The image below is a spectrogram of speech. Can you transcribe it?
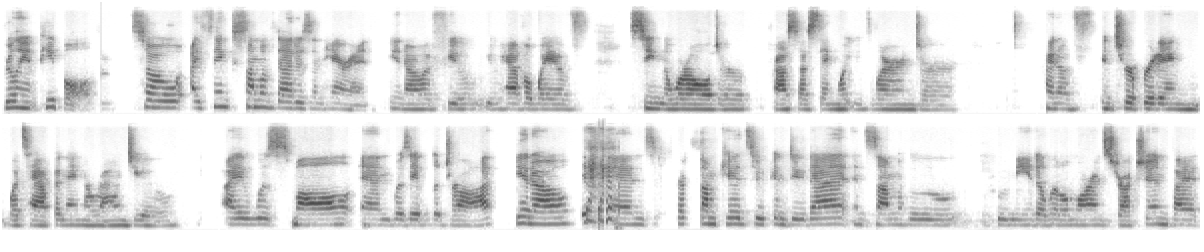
brilliant people. So I think some of that is inherent, you know, if you you have a way of seeing the world or processing what you've learned or kind of interpreting what's happening around you. I was small and was able to draw, you know, and there's some kids who can do that and some who who need a little more instruction, but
